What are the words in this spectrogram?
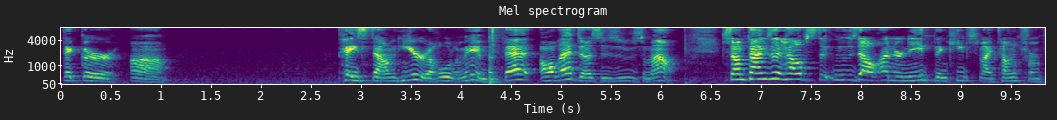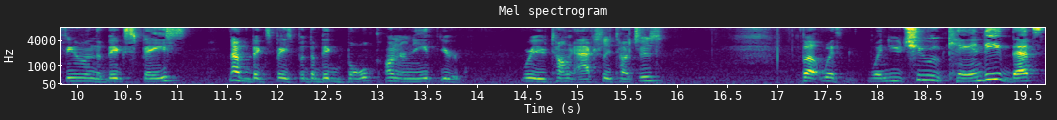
thicker um, paste down here to hold them in, but that all that does is ooze them out. Sometimes it helps to ooze out underneath and keeps my tongue from feeling the big space. Not the big space, but the big bulk underneath your where your tongue actually touches. But with when you chew candy, that's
